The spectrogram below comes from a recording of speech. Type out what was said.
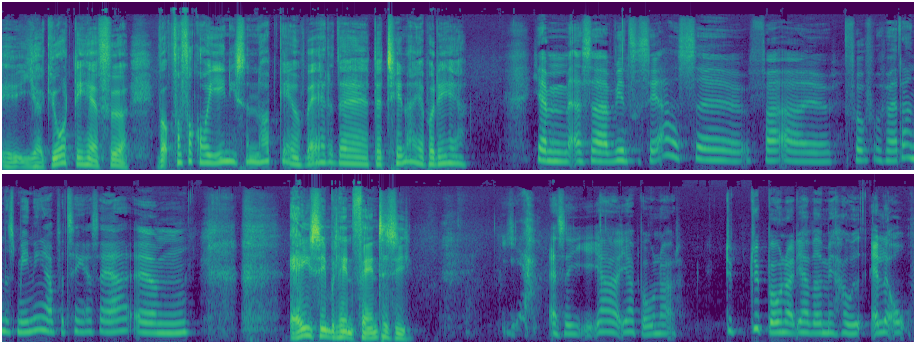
I har gjort det her før. Hvorfor går I ind i sådan en opgave? Hvad er det, der, der tænder jer på det her? Jamen, altså, vi interesserer os øh, for at øh, få forfatternes meninger på ting og sager. Øhm. Er I simpelthen fantasy? Ja, yeah, altså, jeg, jeg er bognørd. Dyb, dyb bognørd. Jeg har været med herude alle år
